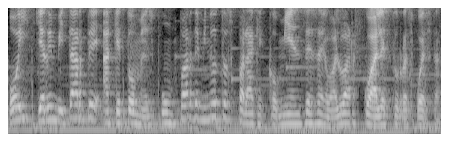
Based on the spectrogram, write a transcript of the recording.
Hoy quiero invitarte a que tomes un par de minutos para que comiences a evaluar cuál es tu respuesta.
